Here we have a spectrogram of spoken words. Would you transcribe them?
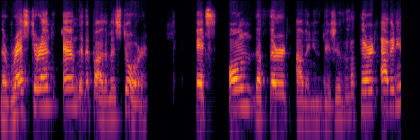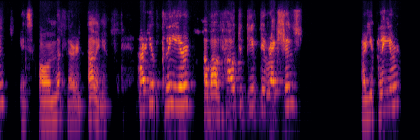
the restaurant and the department store. It's on the Third Avenue. This is the Third Avenue. It's on the Third Avenue. Are you clear about how to give directions? Are you clear?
